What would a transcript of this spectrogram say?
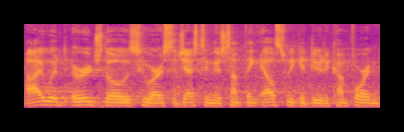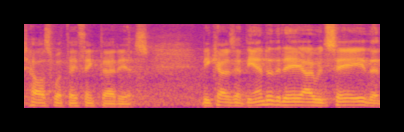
I would urge those who are suggesting there's something else we could do to come forward and tell us what they think that is. Because at the end of the day, I would say that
